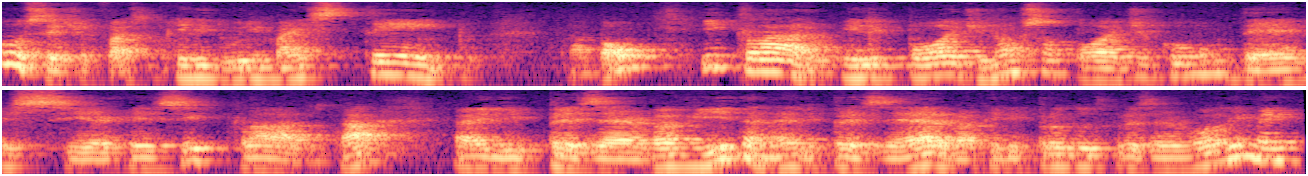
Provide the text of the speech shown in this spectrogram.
ou seja, faz com que ele dure mais tempo. Tá bom? E claro, ele pode, não só pode, como deve ser reciclado, tá? Ele preserva a vida, né? ele preserva aquele produto, preserva o alimento,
